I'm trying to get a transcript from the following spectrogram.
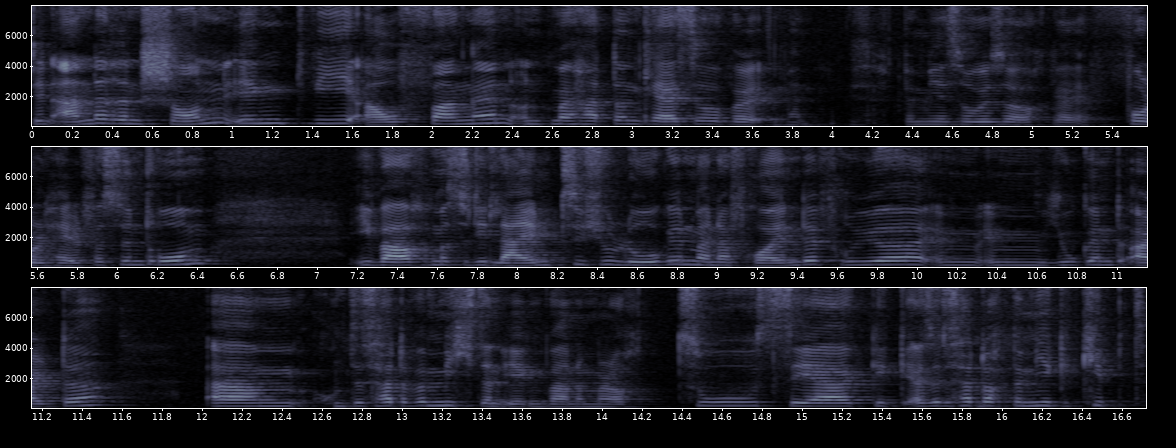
den anderen schon irgendwie auffangen und man hat dann gleich so, weil ich mein, bei mir sowieso auch gleich voll Helfersyndrom. Ich war auch immer so die Laienpsychologin meiner Freunde früher im, im Jugendalter. Ähm, und das hat aber mich dann irgendwann einmal auch zu sehr, also das hat auch bei mir gekippt.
